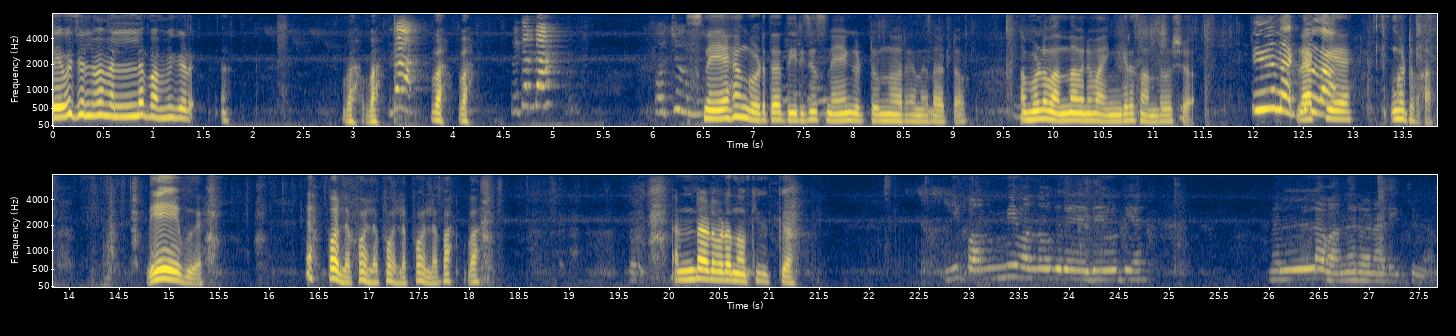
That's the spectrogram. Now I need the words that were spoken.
ദേവി ചെല്ലുമ്പോൾ മെല്ലെ പമ്മി കിട. വാ വാ വാ വാ. സ്നേഹം കൊടുത്താൽ തിരിച്ച് സ്നേഹം കിട്ടും എന്ന് പറയുന്നത് കേട്ടോ നമ്മൾ വന്നവന് ഭയങ്കര സന്തോഷമാണ് ലക്കിയേ ഇങ്ങോട്ട് വാ. ദേവ് ഏ പോലെ പോലെ പോലെ പോലെ വാ വാ. രണ്ടാളും ഇവിടെ നോക്കി നിൽക്കുക. മെല്ലെ വന്നേരവനാണ് ഇരിക്കുന്നത്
